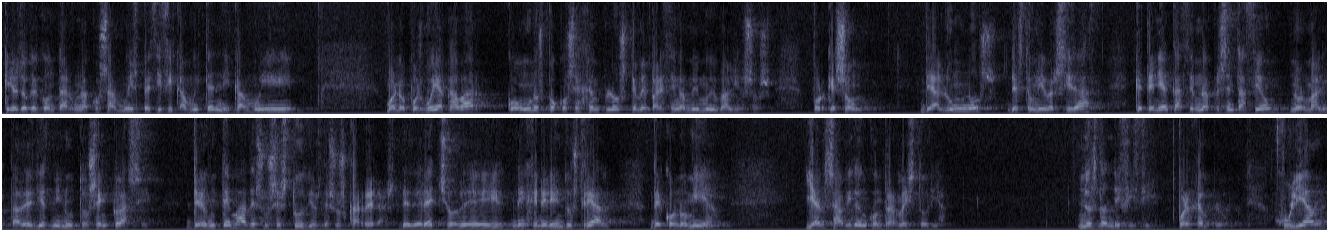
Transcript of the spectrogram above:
que yo tengo que contar una cosa muy específica, muy técnica, muy... Bueno, pues voy a acabar con unos pocos ejemplos que me parecen a mí muy valiosos, porque son de alumnos de esta universidad que tenían que hacer una presentación normalita de 10 minutos en clase de un tema de sus estudios, de sus carreras, de derecho, de, ingeniería industrial, de economía y han sabido encontrar la historia. No es tan difícil. Por ejemplo, Julián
